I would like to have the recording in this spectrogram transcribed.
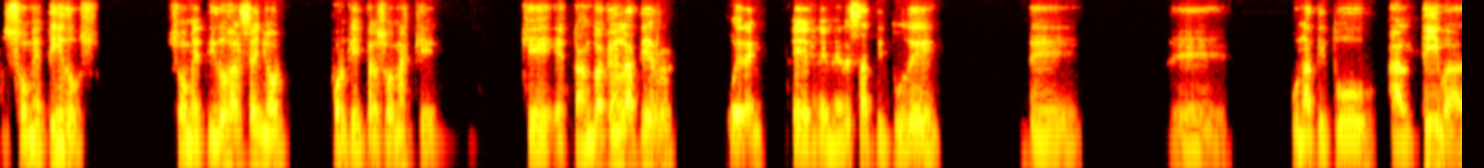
Sometidos, sometidos al Señor, porque hay personas que, que estando acá en la tierra pueden eh, tener esa actitud de, de, una actitud altiva.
